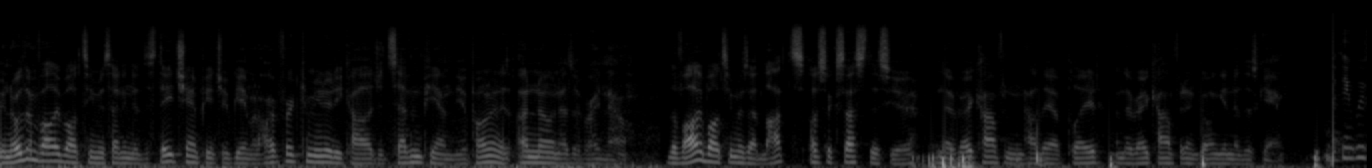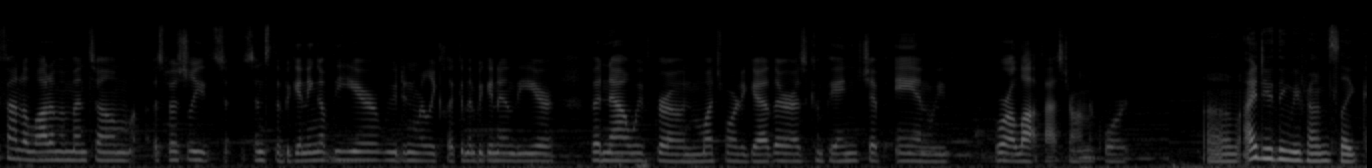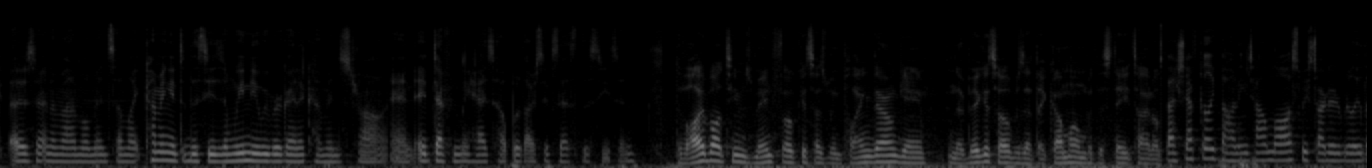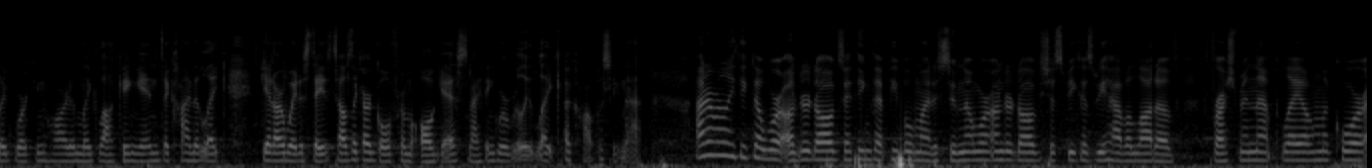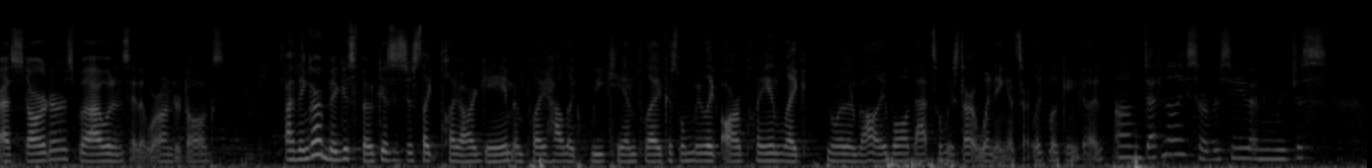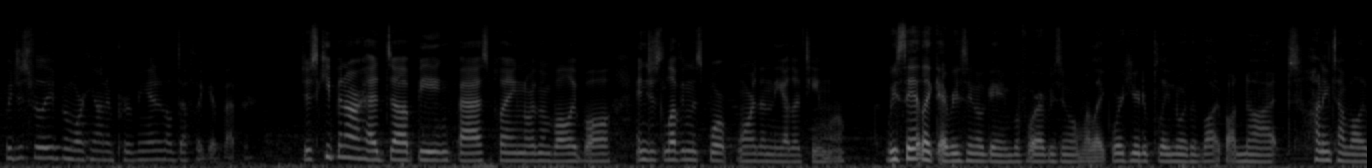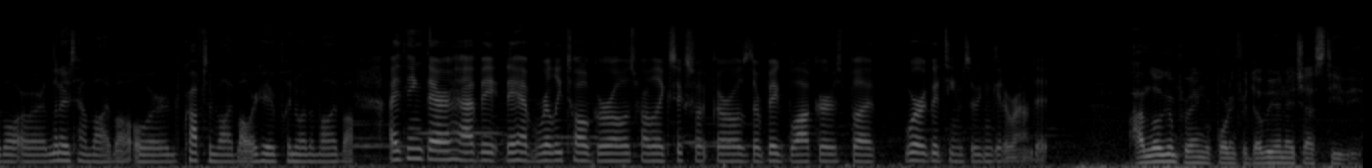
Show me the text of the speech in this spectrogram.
Your Northern volleyball team is heading to the state championship game at Harford Community College at 7 p.m. The opponent is unknown as of right now. The volleyball team has had lots of success this year, and they're very confident in how they have played, and they're very confident going into this game. I think we found a lot of momentum, especially since the beginning of the year. We didn't really click in the beginning of the year, but now we've grown much more together as a companionship, and we've we're a lot faster on the court. Um, I do think we found like a certain amount of momentum. Like coming into the season, we knew we were going to come in strong, and it definitely has helped with our success this season. The volleyball team's main focus has been playing their own game, and their biggest hope is that they come home with the state title. especially after like the Huntingtown loss, we started really like working hard and like locking in to kind of like get our way to states. That was like our goal from August, and I think we're really like accomplishing that. I don't really think that we're underdogs. I think that people might assume that we're underdogs just because we have a lot of freshmen that play on the court as starters, but I wouldn't say that we're underdogs. I think our biggest focus is just like play our game and play how like we can play. Because when we like are playing like Northern volleyball, that's when we start winning and start like looking good. Um, definitely serve receive. I mean, we've just we just really have been working on improving it, and it'll definitely get better. Just keeping our heads up, being fast, playing Northern volleyball, and just loving the sport more than the other team will. We say it like every single game before every single one. We're like, we're here to play Northern volleyball, not Huntingtown volleyball or Leonardtown volleyball or Crofton volleyball. We're here to play Northern volleyball. I think they're having they have really tall girls, probably like six foot girls. They're big blockers, but we're a good team, so we can get around it. I'm Logan Prang reporting for WNHS TV.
